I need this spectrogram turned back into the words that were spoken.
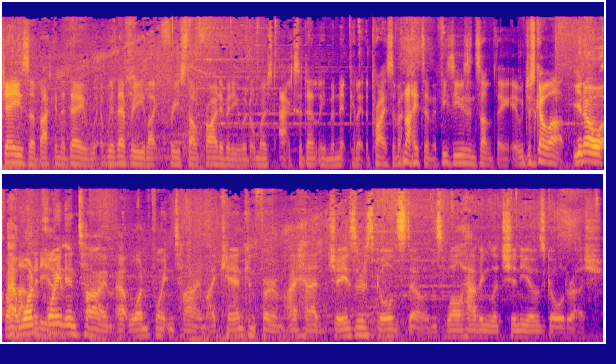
Jhzer back in the day, with every like Freestyle Friday video, would almost accidentally manipulate the price of an item. If he's using something, it would just go up. You know, at one video. point in time, at one point in time, I can confirm I had Jhzer's Goldstones while having Lachinio's Gold Rush.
